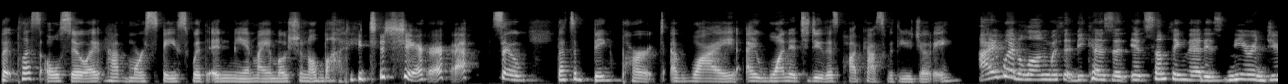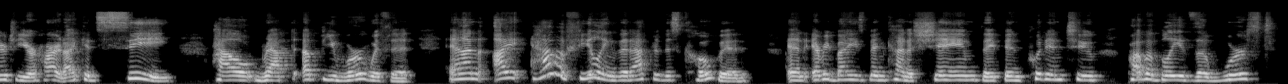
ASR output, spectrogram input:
but plus also I have more space within me and my emotional body to share. so that's a big part of why I wanted to do this podcast with you, Jody. I went along with it because it's something that is near and dear to your heart. I could see how wrapped up you were with it. And I have a feeling that after this COVID, and everybody's been kind of shamed. They've been put into probably the worst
